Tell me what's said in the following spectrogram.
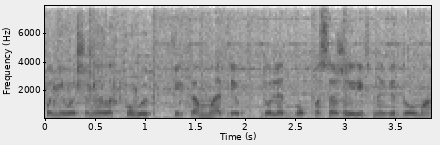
понівечений легковик кілька метрів. Доля двох пасажирів невідома.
